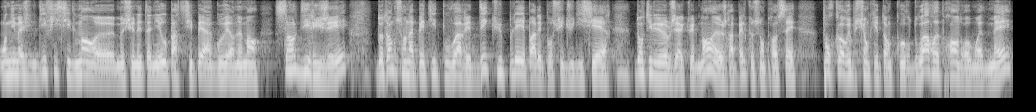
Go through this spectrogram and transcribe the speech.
on imagine difficilement euh, M. Netanyahou participer à un gouvernement sans le diriger, d'autant que son appétit de pouvoir est décuplé par les poursuites judiciaires dont il est l'objet actuellement. Euh, je rappelle que son procès pour corruption qui est en cours doit reprendre au mois de mai.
